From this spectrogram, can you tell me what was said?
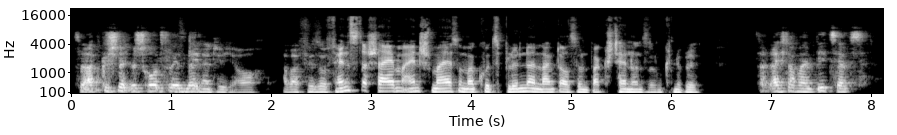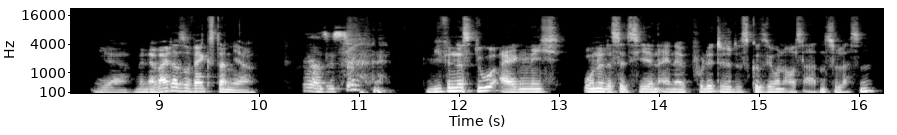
So eine abgeschnittene Das geht Schrotflinte. natürlich auch. Aber für so Fensterscheiben einschmeißen und mal kurz plündern, langt auch so ein Backstein und so ein Knüppel. Da reicht auch mein Bizeps. Ja, wenn der weiter so wächst, dann ja. Ja, siehst du? Wie findest du eigentlich, ohne das jetzt hier in eine politische Diskussion ausarten zu lassen,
